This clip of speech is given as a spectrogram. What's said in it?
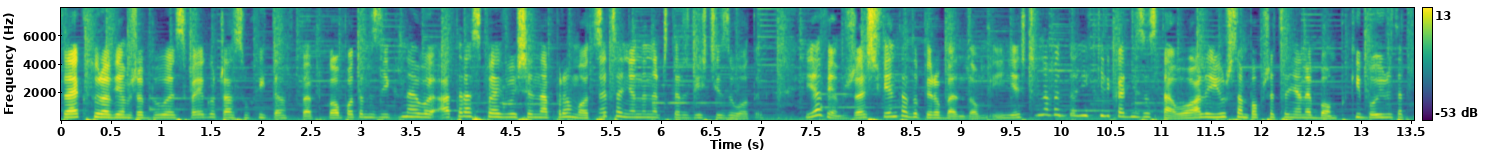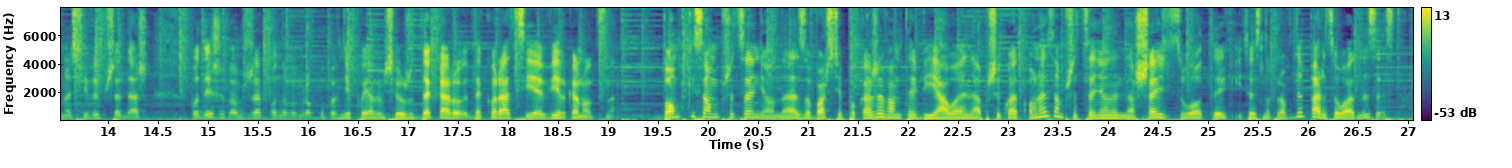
te, które wiem, że były swojego czasu hitem w Pepko, potem zniknęły, a teraz pojawiły się na promocji, cenione na 40 zł. Ja wiem, że święta dopiero będą i jeszcze nawet do nich kilka dni zostało, ale już są poprzeceniane bombki, bo już zaczyna się wyprzedaż. Podejrzewam, że po nowym roku pewnie pojawią się już dekoracje wielkanocne. Bombki są przecenione, zobaczcie, pokażę Wam te białe, na przykład one są przecenione na 6 zł i to jest naprawdę bardzo ładny zestaw.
